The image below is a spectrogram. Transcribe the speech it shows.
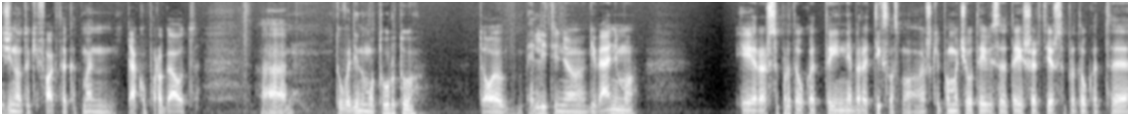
žino tokį faktą, kad man teko paragauti tų vadinamų turtų, to elitinio gyvenimo. Ir aš supratau, kad tai nebėra tikslas mano. Aš kai pamačiau tai visą tai iš arti, aš supratau, kad uh,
